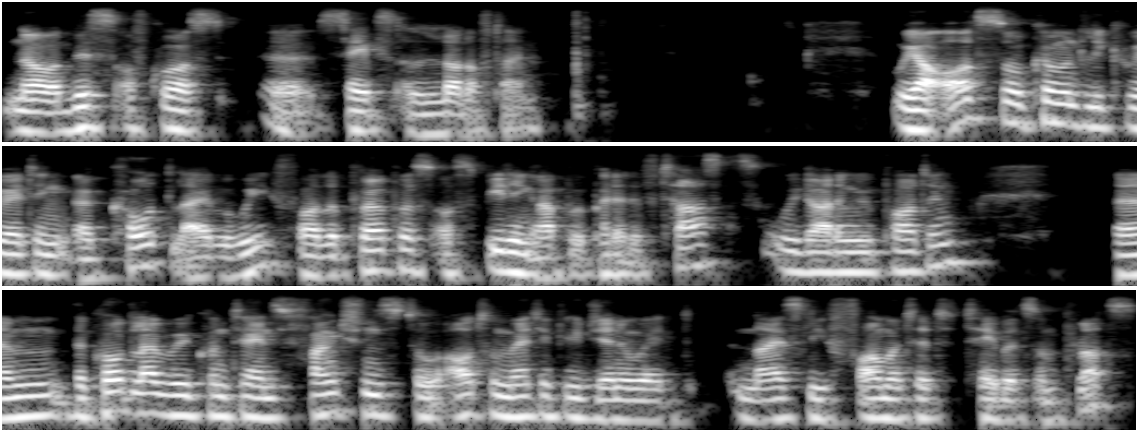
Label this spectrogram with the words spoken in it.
Now this, of course, uh, saves a lot of time. We are also currently creating a code library for the purpose of speeding up repetitive tasks regarding reporting. Um, the code library contains functions to automatically generate nicely formatted tables and plots.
